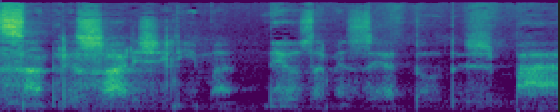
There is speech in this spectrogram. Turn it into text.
Alexandre Soares de Lima. Deus abençoe a todos. Paz.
